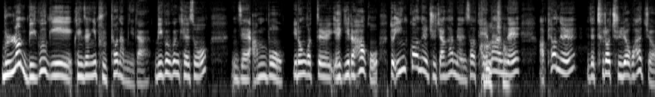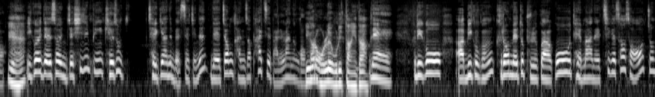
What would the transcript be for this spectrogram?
물론 미국이 굉장히 불편합니다. 미국은 계속 이제 안보 이런 것들 얘기를 하고 또 인권을 주장하면서 대만의 아, 편을 이제 들어주려고 하죠. 예. 이거에 대해서 이제 시진핑이 계속 제기하는 메시지는 내정 간섭하지 말라는 거고. 이거는 원래 우리 땅이다. 네. 그리고 아, 미국은 그럼에도 불구하고 대만의 측에 서서 좀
